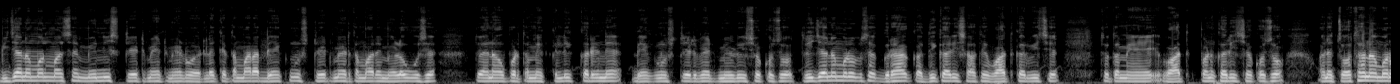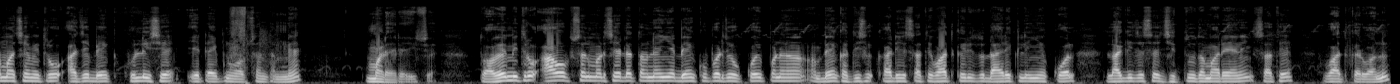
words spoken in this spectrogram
બીજા નંબરમાં છે મિની સ્ટેટમેન્ટ મેળવો, એટલે કે તમારા બેંકનું સ્ટેટમેન્ટ તમારે મેળવવું છે. તો એના ઉપર તમે ક્લિક કરીને બેંકનું સ્ટેટમેન્ટ મેળવી શકો છો. ત્રીજા નંબર પર છે ગ્રાહક અધિકારી સાથે વાત કરવી છે. તો તમે વાત પણ કરી શકો છો. અને ચોથા નંબરમાં છે મિત્રો આજે બેંક ખુલ્લી છે. એ ટાઈપનું ઓપ્શન તમને મળી રહ્યું છે. તો હવે મિત્રો આ ઓપ્શન મળશે એટલે તમને અહીંયા બેંક ઉપર જો કોઈ પણ બેંક અધિકારી સાથે વાત કરી તો ડાયરેક્ટલી અહીંયા કોલ લાગી જશે, જીતું તમારે એની સાથે વાત કરવાનું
